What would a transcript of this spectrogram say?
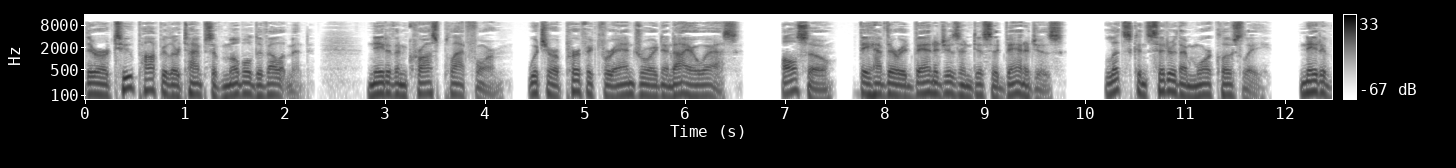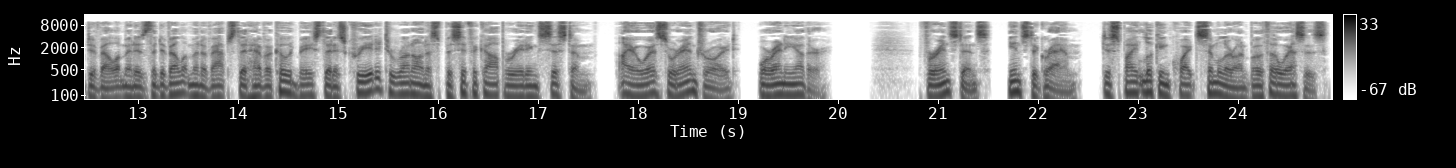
There are two popular types of mobile development. Native and cross-platform, which are perfect for Android and iOS. Also, they have their advantages and disadvantages, Let's consider them more closely. Native development is the development of apps that have a codebase that is created to run on a specific operating system, iOS or Android, or any other. For instance, Instagram, despite looking quite similar on both OSs,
